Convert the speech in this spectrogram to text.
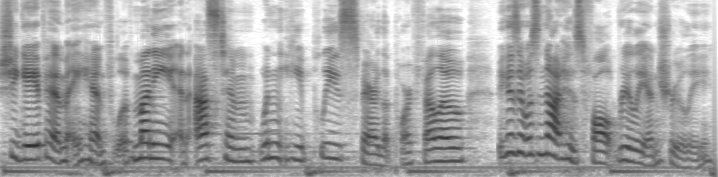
She gave him a handful of money and asked him wouldn't he please spare the poor fellow, because it was not his fault, really and truly.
